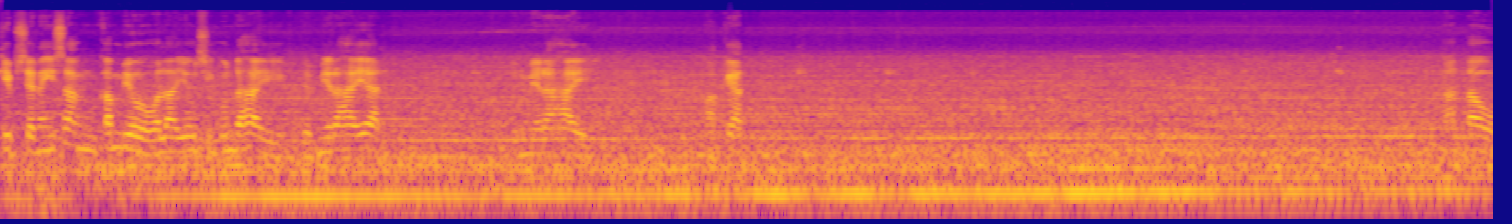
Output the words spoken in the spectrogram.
Skip siya ng isang kambyo, wala yung. Primera high yan. Primera high. Makyat. Nataw.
